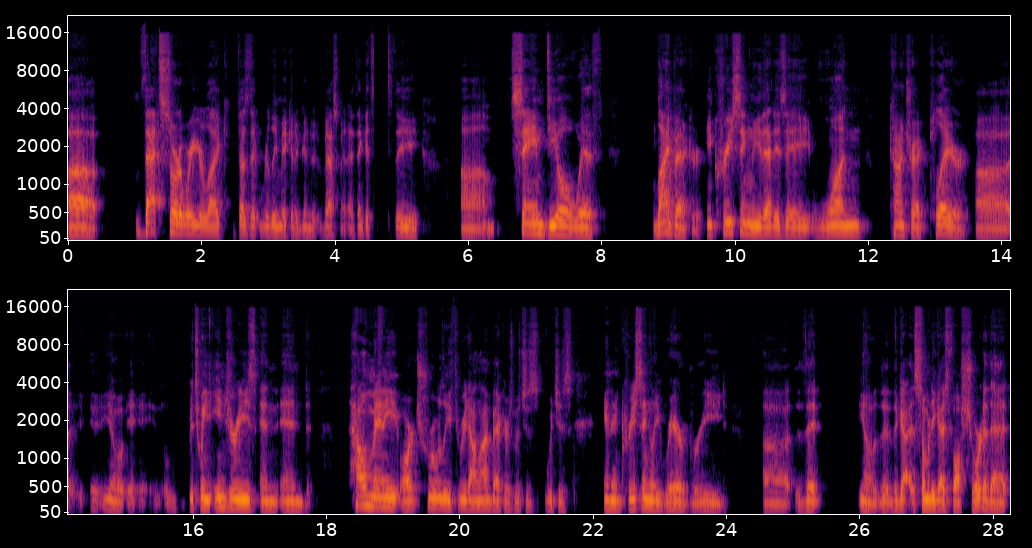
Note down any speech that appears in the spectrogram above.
Uh, that's sort of where you're like, does that really make it a good investment? I think it's the um, same deal with linebacker. Increasingly, that is a one contract player. Uh, you know, between injuries and and how many are truly three down linebackers, which is which is an increasingly rare breed uh, that you know the, the guy so many guys fall short of that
